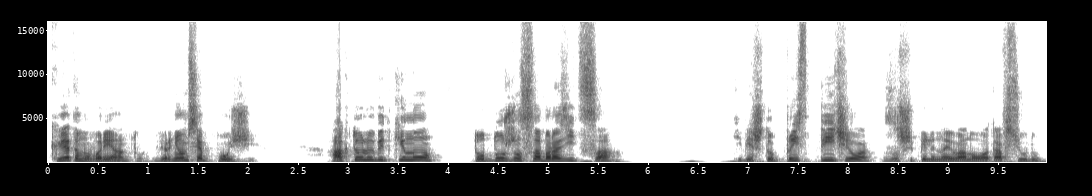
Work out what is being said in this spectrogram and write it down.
к этому варианту вернемся позже. А кто любит кино, тот должен сообразить сам. «Тебе что, приспичило?» – зашипели на Иванова отовсюду.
